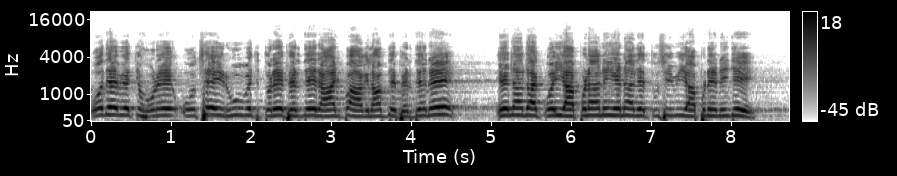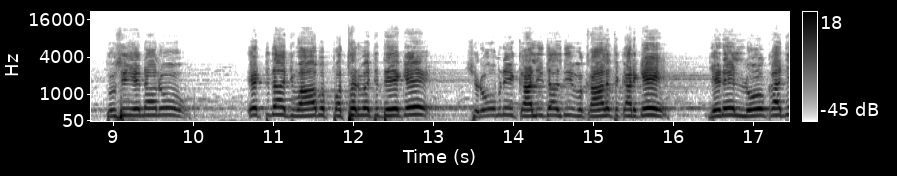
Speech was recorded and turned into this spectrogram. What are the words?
ਉਹਦੇ ਵਿੱਚ ਹੁਣੇ ਉਸੇ ਹੀ ਰੂਹ ਵਿੱਚ ਤੁਰੇ ਫਿਰਦੇ, ਰਾਜ ਭਾਗ ਲੱਭਦੇ ਫਿਰਦੇ ਨੇ। ਇਹਨਾਂ ਦਾ ਕੋਈ ਆਪਣਾ ਨਹੀਂ, ਇਹਨਾਂ ਦੇ ਤੁਸੀਂ ਵੀ ਆਪਣੇ ਨਹੀਂ ਜੇ। ਤੁਸੀਂ ਇਹਨਾਂ ਨੂੰ ਇੱਟ ਦਾ ਜਵਾਬ ਪੱਥਰ ਵਿੱਚ ਦੇ ਕੇ ਸ਼੍ਰੋਮਣੀ ਅਕਾਲੀ ਦਲ ਦੀ ਵਕਾਲਤ ਕਰਕੇ ਜਿਹੜੇ ਲੋਕ ਅੱਜ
